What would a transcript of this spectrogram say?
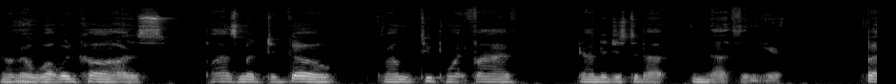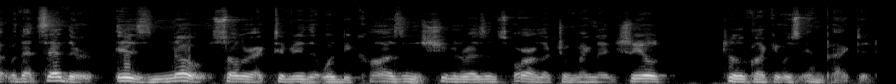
I don't know what would cause plasma to go from 2.5 down to just about nothing here. But with that said, there is no solar activity that would be causing the Schumann resonance or our electromagnetic shield to look like it was impacted.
